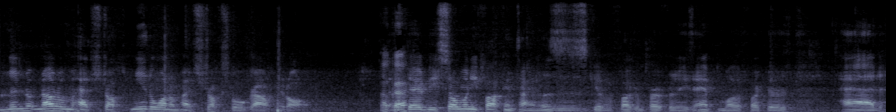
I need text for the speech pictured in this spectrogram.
none, none of them had struct. Neither one of them had structural ground at all. Like, okay. there'd be so many fucking times. Let's just give a fucking perfect example. Motherfuckers had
